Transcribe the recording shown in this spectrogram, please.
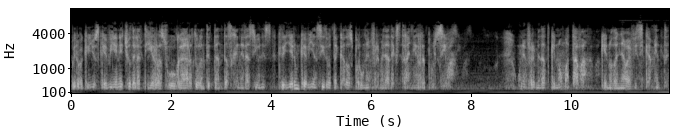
pero aquellos que habían hecho de la Tierra su hogar durante tantas generaciones creyeron que habían sido atacados por una enfermedad extraña y repulsiva. Una enfermedad que no mataba, que no dañaba físicamente,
